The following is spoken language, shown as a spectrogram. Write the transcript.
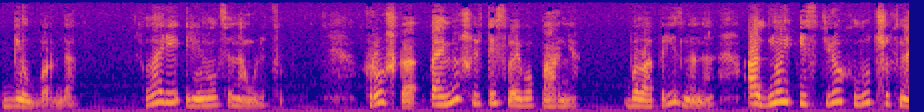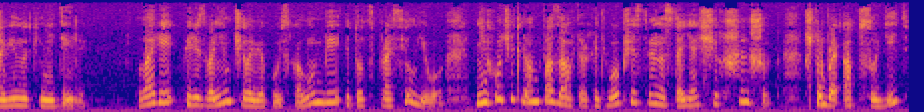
билборда. Ларри ринулся на улицу. «Крошка, поймешь ли ты своего парня?» была признана одной из трех лучших новинок недели. Ларри перезвонил человеку из Колумбии, и тот спросил его, не хочет ли он позавтракать в обществе настоящих шишек, чтобы обсудить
